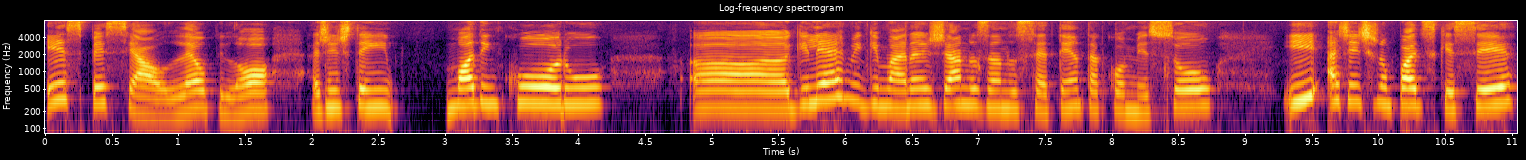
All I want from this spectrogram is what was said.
especial, Léo Piló, a gente tem moda em couro, uh, Guilherme Guimarães já nos anos 70 começou, e a gente não pode esquecer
